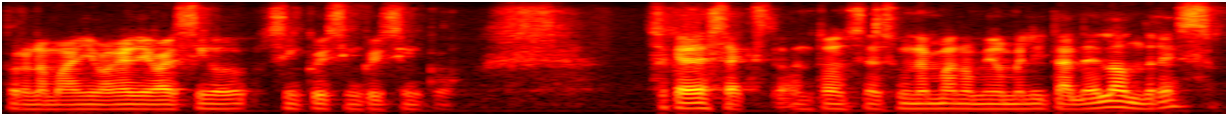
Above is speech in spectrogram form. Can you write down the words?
pero nada más iban a llevar cinco, cinco y cinco y cinco. Se quedé sexto. Entonces, un hermano mío militar de Londres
